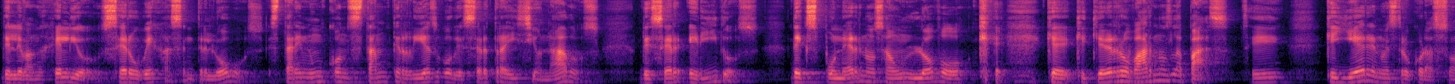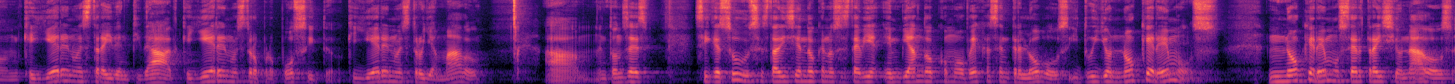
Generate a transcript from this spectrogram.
del Evangelio ser ovejas entre lobos, estar en un constante riesgo de ser traicionados, de ser heridos, de exponernos a un lobo que, que, que quiere robarnos la paz, ¿sí? que hiere nuestro corazón, que hiere nuestra identidad, que hiere nuestro propósito, que hiere nuestro llamado. Entonces, si Jesús está diciendo que nos está enviando como ovejas entre lobos y tú y yo no queremos, no queremos ser traicionados,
